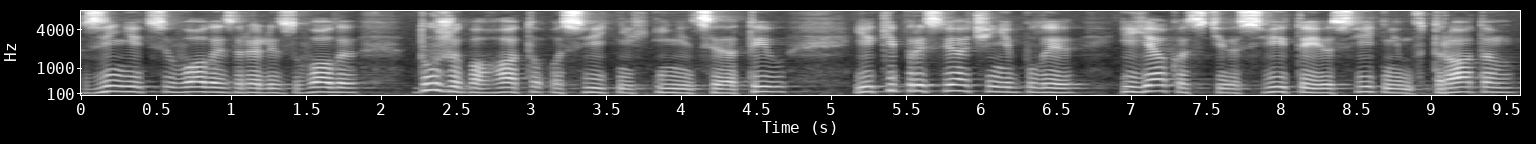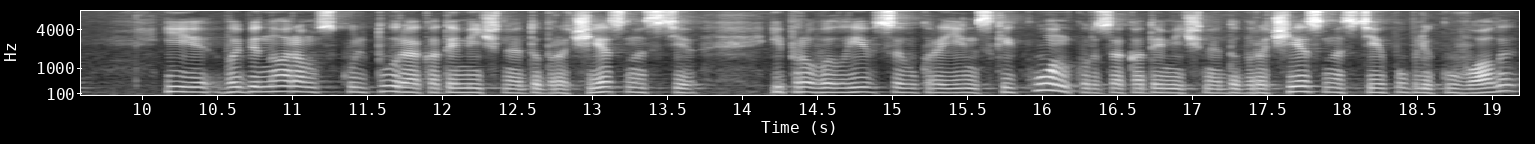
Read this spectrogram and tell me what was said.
зініціювали, зреалізували дуже багато освітніх ініціатив, які присвячені були і якості освіти, і освітнім втратам, і вебінарам з культури академічної доброчесності, і провели всеукраїнський конкурс академічної доброчесності, і опублікували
